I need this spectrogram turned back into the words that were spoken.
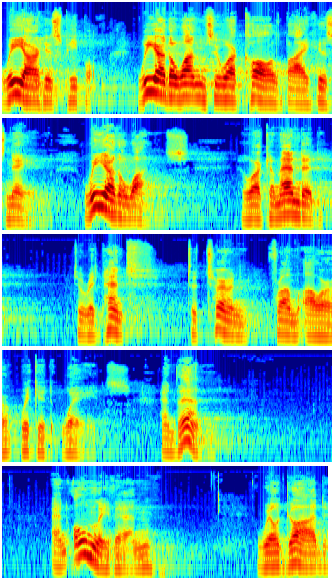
We are his people. We are the ones who are called by his name. We are the ones who are commanded to repent to turn from our wicked ways. And then, and only then, will God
